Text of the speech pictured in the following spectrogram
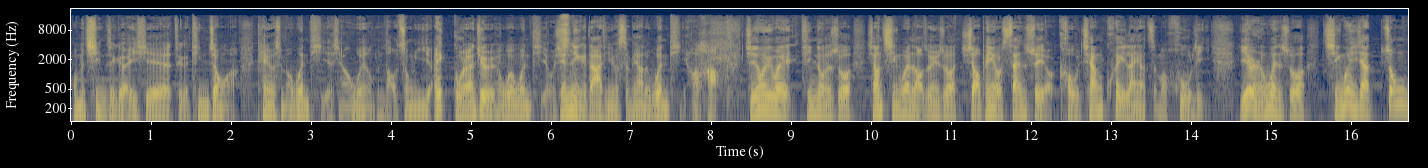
我们请这个一些这个听众啊，看有什么问题啊，想要问我们老中医啊，哎，果然就有人问问题，我先念给大家听，有什么样的问题哈？好，其中一位听众就说，想请问老中医说，小朋友三岁哦，口腔溃烂要怎么护理？也有人问说，请问一下中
